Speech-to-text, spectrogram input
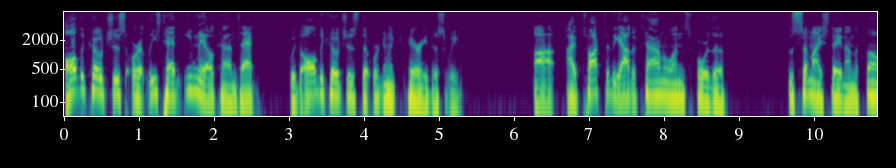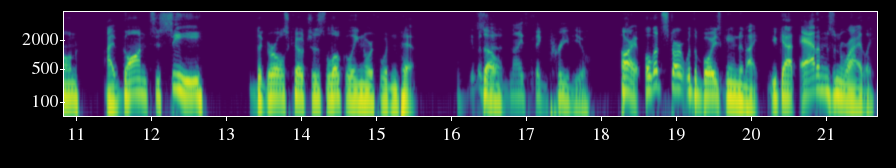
all the coaches, or at least had email contact with all the coaches that we're going to carry this week. Uh, I've talked to the out of town ones for the semi state on the phone. I've gone to see the girls' coaches locally, Northwood and Penn. Give us So- a nice big preview. All right. Well, let's start with the boys' game tonight. You got Adams and Riley.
